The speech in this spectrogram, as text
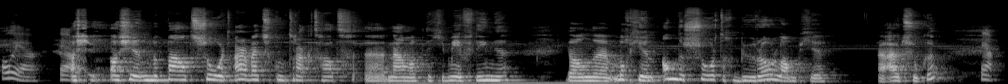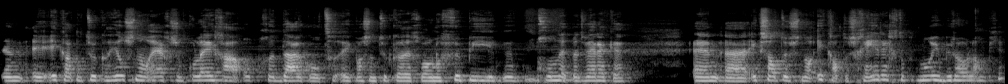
Oh ja. ja. Als, je, als je een bepaald soort arbeidscontract had, namelijk dat je meer verdiende, dan mocht je een andersoortig bureaulampje uh, uitzoeken. Ja. En ik had natuurlijk al heel snel ergens een collega opgeduikeld. Ik was natuurlijk gewoon een guppie, ik begon net met werken. En ik, zat dus nog, ik had dus geen recht op het mooie bureaulampje.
